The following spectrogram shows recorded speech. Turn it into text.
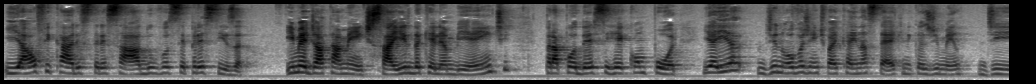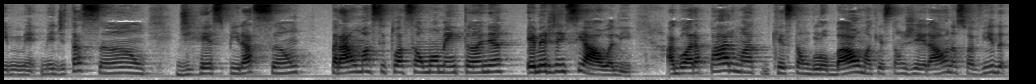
e ao ficar estressado, você precisa imediatamente sair daquele ambiente para poder se recompor. E aí, de novo, a gente vai cair nas técnicas de, de meditação, de respiração, para uma situação momentânea emergencial ali. Agora, para uma questão global, uma questão geral na sua vida,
